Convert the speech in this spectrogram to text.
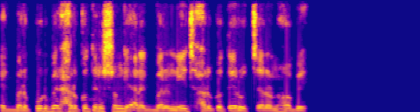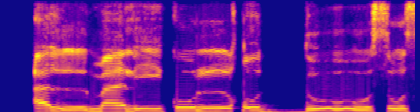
একবার পূর্বের হরকতের সঙ্গে আরেকবার নিজ হরকতের উচ্চারণ হবে আল মালিকুল কুদ্দুসুস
